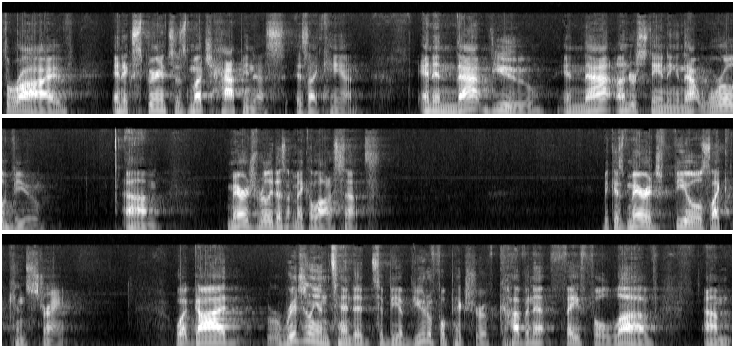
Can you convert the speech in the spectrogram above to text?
thrive, and experience as much happiness as I can. And in that view, in that understanding, in that worldview, um, marriage really doesn't make a lot of sense. Because marriage feels like a constraint. What God originally intended to be a beautiful picture of covenant, faithful love, um,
